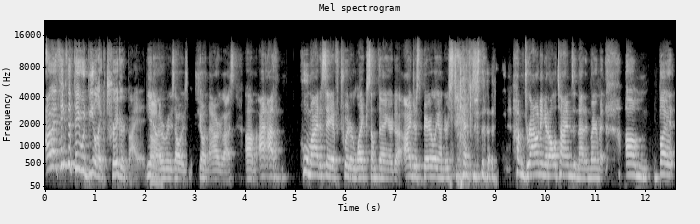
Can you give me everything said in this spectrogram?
I think that they would be like triggered by it. You know, oh. everybody's always showing the hourglass. Um, I, I, who am I to say if Twitter likes something or do, I just barely understand. The, I'm drowning at all times in that environment. Um, but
